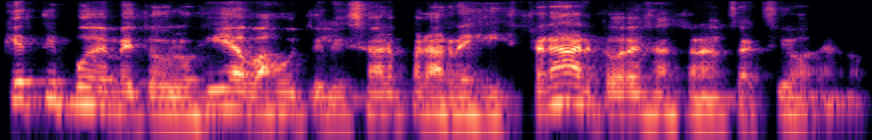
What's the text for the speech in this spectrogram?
qué tipo de metodología vas a utilizar para registrar todas esas transacciones. ¿no?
